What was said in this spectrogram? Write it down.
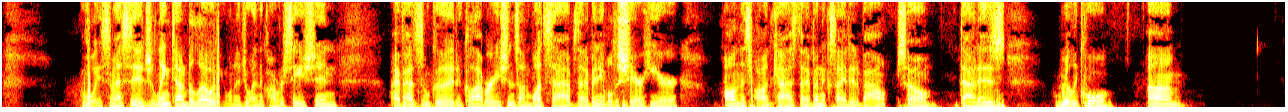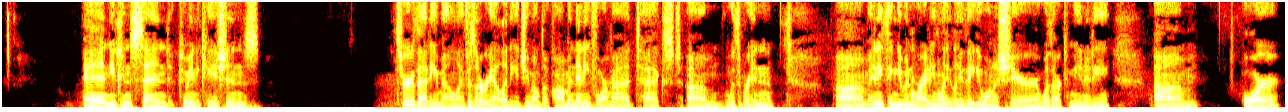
Voice message, link down below if you want to join the conversation. I've had some good collaborations on WhatsApp that I've been able to share here on this podcast that I've been excited about. So that is really cool. Um, and you can send communications through that email, life is our reality at gmail.com in any format, text, um, with written, um, anything you've been writing lately that you want to share with our community, um, or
